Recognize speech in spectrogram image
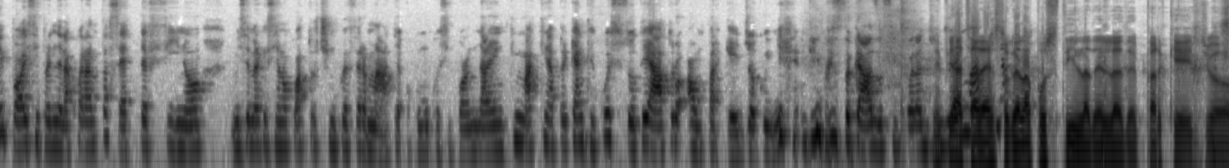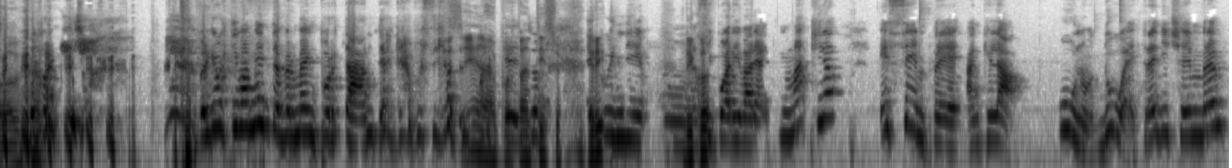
e poi si prende la 47 fino, mi sembra che siano 4-5 fermate, o comunque si può andare anche in macchina perché anche questo teatro ha un parcheggio, quindi in questo caso si può raggiungere. Mi piace adesso che la postilla del, del parcheggio... perché ultimamente per me è importante anche la postilla sì, del parcheggio, è importantissimo. e Ri- quindi um, ricor- si può arrivare anche in macchina e sempre anche là 1, 2, 3 dicembre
